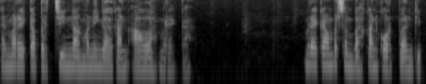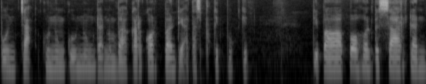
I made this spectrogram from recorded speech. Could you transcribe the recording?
dan mereka berjinah meninggalkan Allah mereka. Mereka mempersembahkan korban di puncak gunung-gunung dan membakar korban di atas bukit-bukit. Di bawah pohon besar dan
